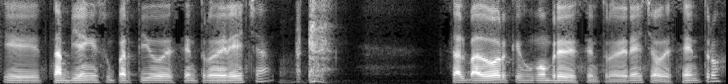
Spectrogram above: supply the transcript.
que también es un partido de centro derecha. Salvador, que es un hombre de centro derecha o de centro.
